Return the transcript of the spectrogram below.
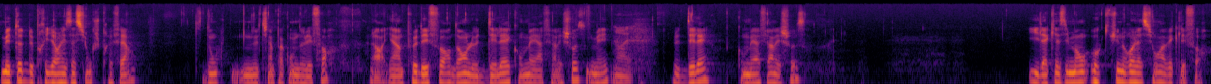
méthode de priorisation que je préfère, qui donc ne tient pas compte de l'effort. Alors, il y a un peu d'effort dans le délai qu'on met à faire les choses, mais Ouais. le délai qu'on met à faire les choses, il a quasiment aucune relation avec l'effort.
